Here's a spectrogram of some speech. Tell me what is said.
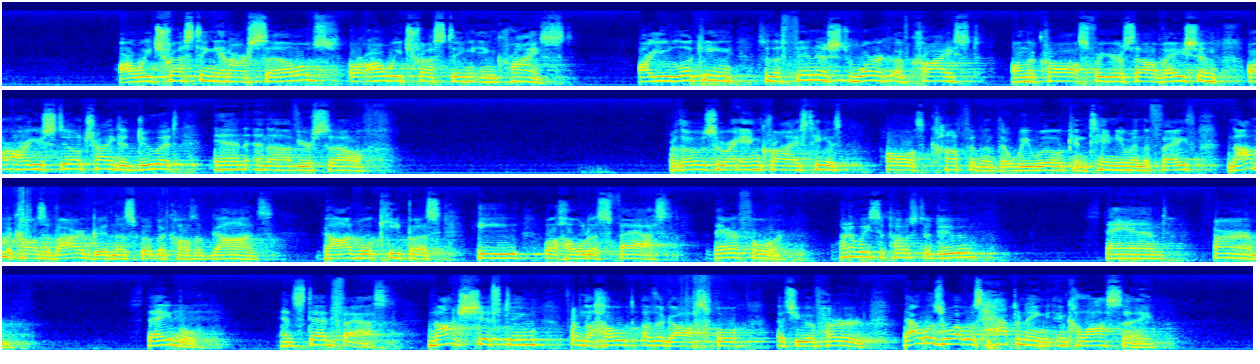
Are we trusting in ourselves or are we trusting in Christ? Are you looking to the finished work of Christ on the cross for your salvation or are you still trying to do it in and of yourself? For those who are in Christ, he is, Paul is confident that we will continue in the faith, not because of our goodness, but because of God's. God will keep us. He will hold us fast. Therefore, what are we supposed to do? Stand firm. stable and steadfast, not shifting from the hope of the gospel that you have heard. That was what was happening in Colossae.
